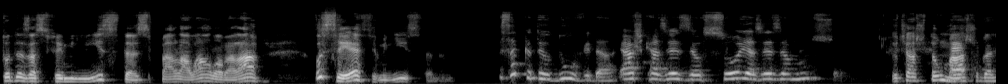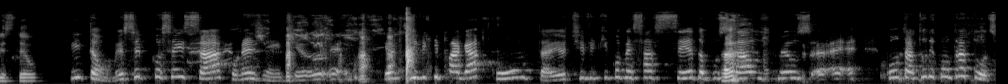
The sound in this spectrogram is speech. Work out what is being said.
todas as feministas, blá, blá, blá, blá. Você é feminista, não? Sabe que eu tenho dúvida? Eu acho que às vezes eu sou e às vezes eu não sou. Eu te acho tão é. macho, Galisteu. Então, eu sempre cocei saco, né, gente? Eu, eu, tive que pagar a conta, eu tive que começar cedo a buscar os meus. É, é, contra tudo e contra todos.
